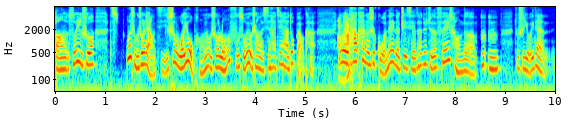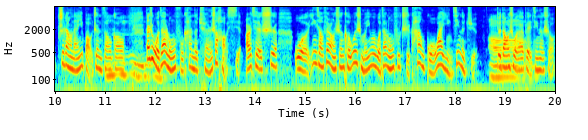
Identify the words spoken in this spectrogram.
嗯，所以说，为什么说两极？是我有朋友说，龙福所有上的戏他接下来都不要看，因为啊他看的是国内的这些，他就觉得非常的，嗯嗯，就是有一点质量难以保证，糟糕。但是我在龙福看的全是好戏，而且是我印象非常深刻。为什么？因为我在龙福只看国外引进的剧，就当时我在北京的时候，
